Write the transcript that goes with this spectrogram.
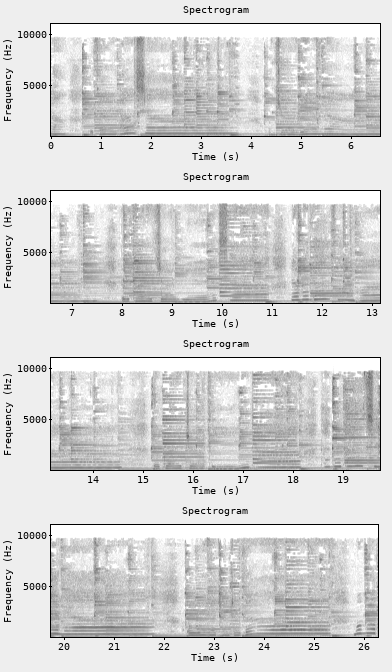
郎，我在他乡都怪这月下撩人的风光，都怪这吉他弹得太凄凉。哦，我要唱着歌，默默把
